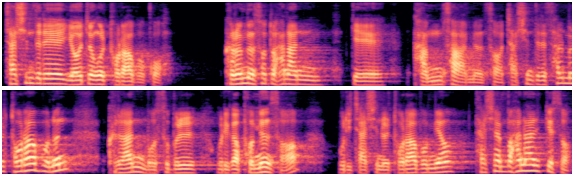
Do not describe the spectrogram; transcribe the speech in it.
자신들의 여정을 돌아보고 그러면서도 하나님께 감사하면서 자신들의 삶을 돌아보는 그러한 모습을 우리가 보면서 우리 자신을 돌아보며 다시 한번 하나님께서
